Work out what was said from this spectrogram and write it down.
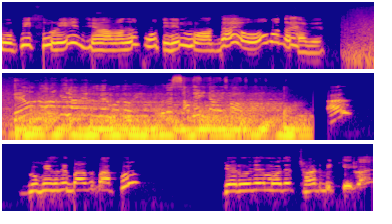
গোপী সুরে যে আমাদের প্রতিদিন মদ দেয় ও কোথায় যাবে? সেও নরকে যাবে তোদের মতোই তোদের সাথেই যাবে সব। আর গুপি বাবু বাপু যে রোজের মধ্যে ছাঁট বিক্রি করে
